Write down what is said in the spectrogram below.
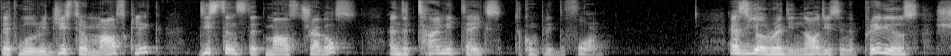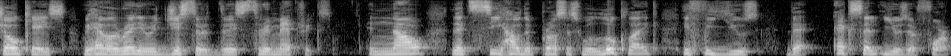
that will register mouse click distance that mouse travels, and the time it takes to complete the form. As you already noticed in the previous showcase, we have already registered these three metrics. And now let's see how the process will look like if we use the Excel user form.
